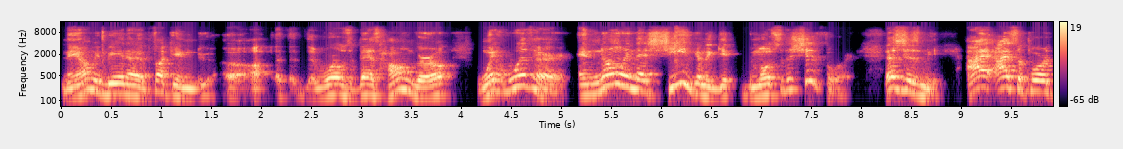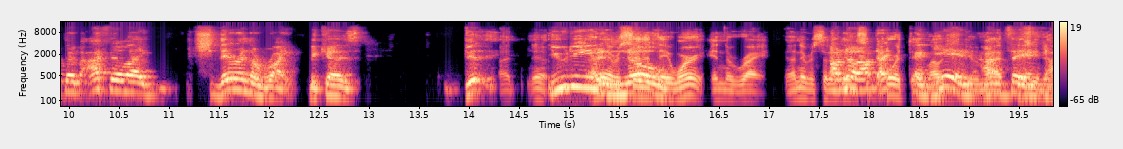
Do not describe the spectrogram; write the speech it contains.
Naomi, being a fucking uh, the world's best homegirl, went with her, and knowing that she's gonna get most of the shit for it. That's just me. I I support them. I feel like they're in the right because thi- I, yeah. you didn't I even never said know. that they weren't in the right. I never said I Oh, didn't I'm- I- support them. I was just again, giving I'm saying- opinion.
